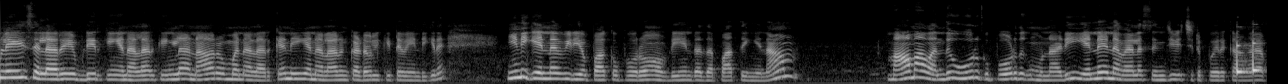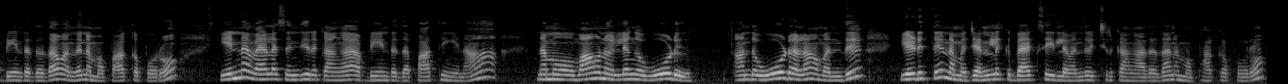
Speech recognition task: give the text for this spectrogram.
ஃபேமிலிஸ் எல்லாரும் எப்படி இருக்கீங்க? நல்லா இருக்கீங்களா? நான் ரொம்ப நல்லா இருக்கேன். நீங்கள் நல்லாரும் கடவுள்கிட்ட வேண்டிக்கிறேன். இன்றைக்கி என்ன வீடியோ பார்க்க போகிறோம் அப்படின்றத பார்த்தீங்கன்னா மாமா வந்து ஊருக்கு போகிறதுக்கு முன்னாடி என்னென்ன வேலை செஞ்சு வச்சுட்டு போயிருக்காங்க அப்படின்றத தான் வந்து நம்ம பார்க்க போகிறோம் என்ன வேலை செஞ்சுருக்காங்க அப்படின்றத பார்த்தீங்கன்னா நம்ம வாங்கினோம் இல்லைங்க ஓடு. அந்த ஓடெல்லாம் வந்து எடுத்து நம்ம ஜன்னலுக்கு பேக் சைடில் வந்து வச்சுருக்காங்க. அதை தான் நம்ம பார்க்க போகிறோம்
